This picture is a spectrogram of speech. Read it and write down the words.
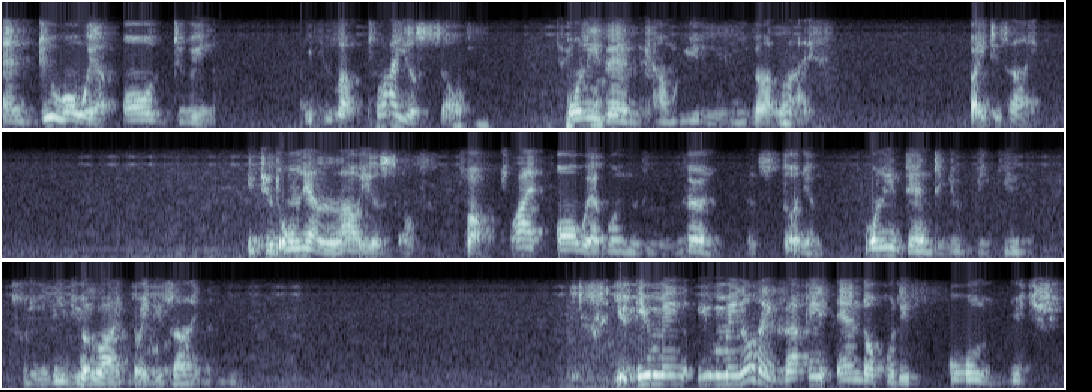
and do what we are all doing. If you apply yourself, only then can we live our life by design. If you only allow yourself to apply all we are going to learn and study, only then do you begin to live your life by design. You, you may you may not exactly end up with a full, rich,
